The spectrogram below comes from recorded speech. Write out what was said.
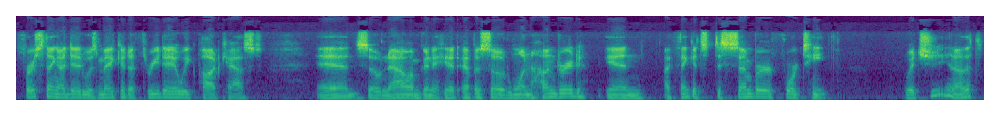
first thing I did was make it a three day a week podcast. And so now I'm going to hit episode 100 in, I think it's December 14th, which, you know, that's,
